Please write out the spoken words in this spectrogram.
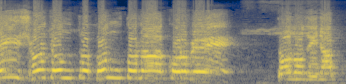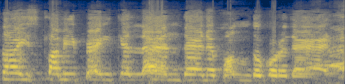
এই ষড়যন্ত্র বন্ধ না করবে, ততদিন আপনারা ইসলামী ব্যাংকের লেনদেন বন্ধ করে দেন।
